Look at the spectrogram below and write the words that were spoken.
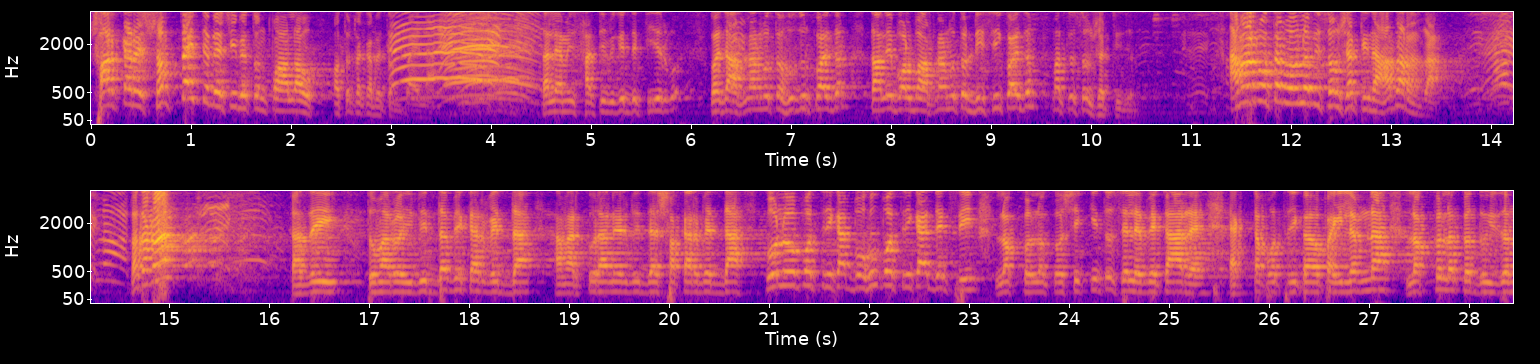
সরকারের সবচাইতে বেশি বেতন পাওয়ালাও অত টাকা বেতন পায় না। তাহলে আমি সার্টিফিকেট কি করব? কয় যে আপনার মতো হুজুর কয়জন? তাহলে বলব আপনার মতো ডিসি কয়জন? মাত্র চৌষট্টি জন। আমার মতো মৌলবী চৌষট্টি না, হাজার হাজার। কাজেই তোমার ওই বিদ্যা বেকার বিদ্যা, আমার কোরআনের বিদ্যা, সকার বিদ্যা, কোন পত্রিকায় বহু পত্রিকায় দেখছি, লক্ষ লক্ষ শিক্ষিত ছেলে বেকার। একটা পত্রিকাও পাইলাম না, লক্ষ লক্ষ দুইজন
